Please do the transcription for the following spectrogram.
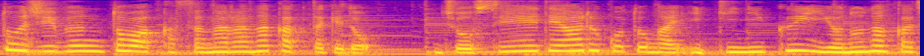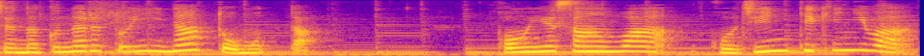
と自分とは重ならなかったけど、女性であることが生きにくい世の中じゃなくなるといいなと思った。コンユさんは個人的には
